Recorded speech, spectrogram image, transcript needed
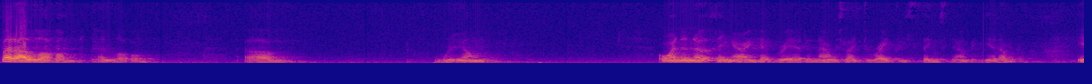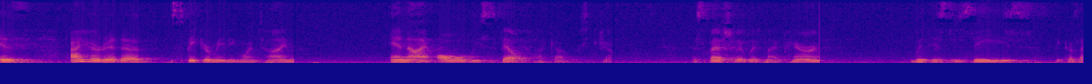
but I love them. I love them. Um, well, oh, and another thing I had read, and I always like to write these things down to get them, is I heard at a speaker meeting one time, and I always felt like I was judged, especially with my parents, with his disease, because I,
